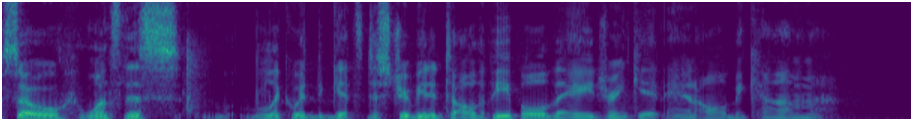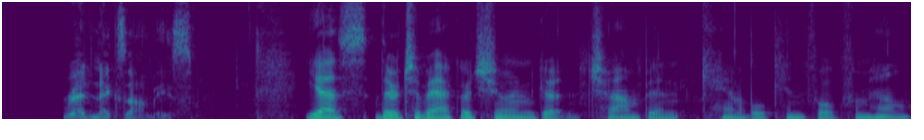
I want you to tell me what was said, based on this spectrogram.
So once this liquid gets distributed to all the people, they drink it and all become redneck zombies. yes, they're tobacco chewing, gut chomping cannibal kinfolk from hell.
